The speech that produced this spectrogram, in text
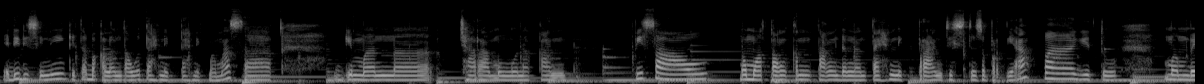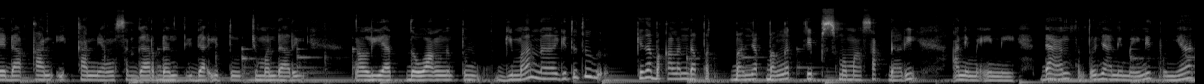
jadi di sini kita bakalan tahu teknik-teknik memasak, gimana cara menggunakan pisau, memotong kentang dengan teknik Prancis itu seperti apa gitu, membedakan ikan yang segar dan tidak itu cuma dari ngeliat doang itu gimana gitu tuh kita bakalan dapat banyak banget tips memasak dari anime ini. Dan tentunya anime ini punya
